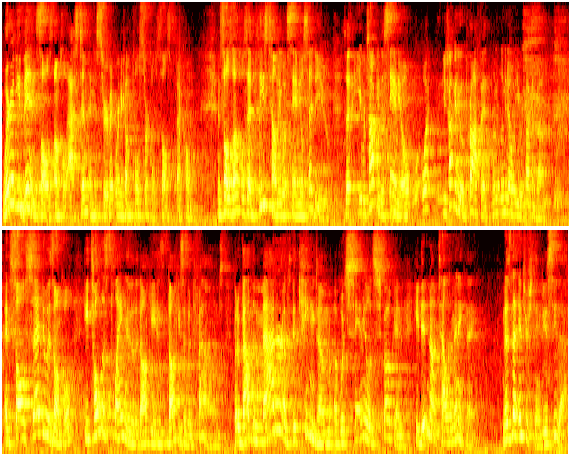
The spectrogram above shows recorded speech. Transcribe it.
Where have you been? Saul's uncle asked him and his servant. We're going to come full circle. Saul's back home. And Saul's uncle said, Please tell me what Samuel said to you. So you were talking to Samuel. What, you're talking to a prophet. Let me, let me know what you were talking about. And Saul said to his uncle, He told us plainly that the donkey, his donkeys have been found. But about the matter of the kingdom of which Samuel had spoken, he did not tell him anything. And isn't that interesting? Do you see that?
